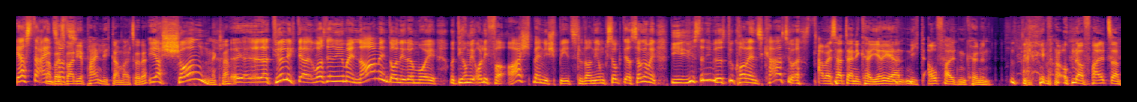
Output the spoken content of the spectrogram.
Erster Einsatz. Aber es war dir peinlich damals, oder? Ja, schon. Na klar. Äh, natürlich, der weiß ja nicht meinen Namen da nicht einmal. Und die haben mich alle verarscht, meine Spätzle. Dann, die haben gesagt, ja, sag mal, die wissen nicht mehr, dass du Karl-Heinz Kass warst. Aber es hat deine Karriere ja nicht aufhalten können. Die war unaufhaltsam.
